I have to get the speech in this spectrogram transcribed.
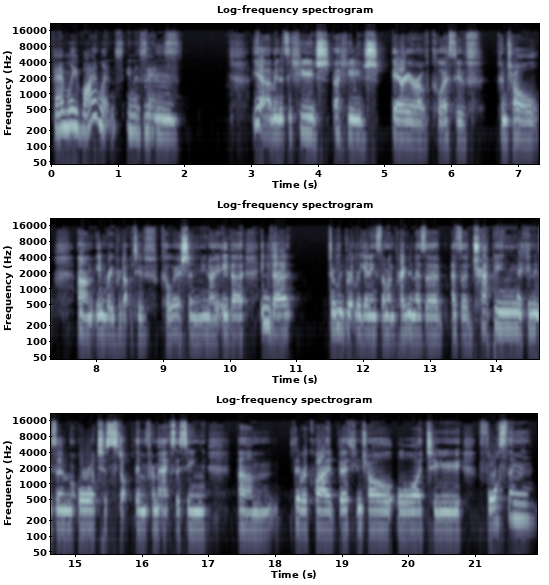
family violence in a sense. Mm-hmm. Yeah, I mean it's a huge a huge area of coercive control um, in reproductive coercion. You know, either either deliberately getting someone pregnant as a as a trapping mechanism or to stop them from accessing um, the required birth control or to force them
